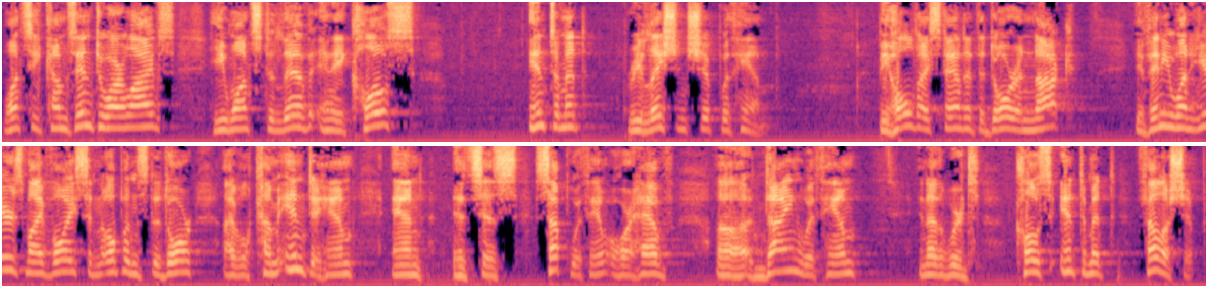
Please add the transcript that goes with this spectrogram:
Once He comes into our lives, He wants to live in a close, intimate relationship with Him. Behold, I stand at the door and knock. If anyone hears my voice and opens the door, I will come into him and it says sup with him or have uh, dine with him. In other words, close, intimate fellowship.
